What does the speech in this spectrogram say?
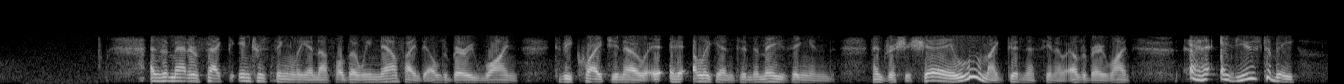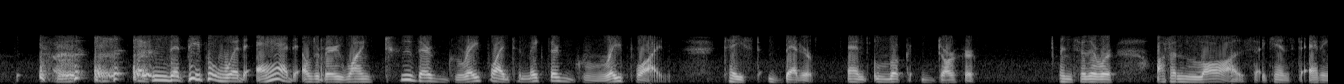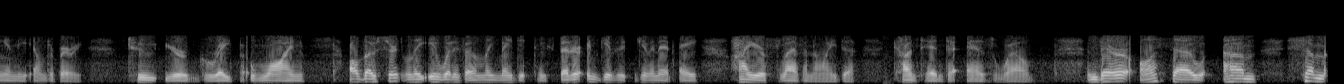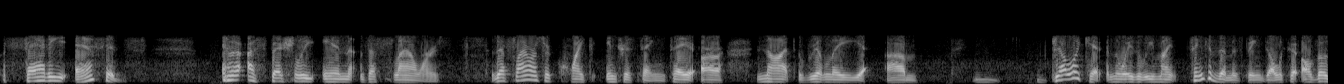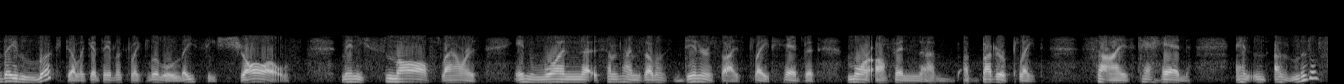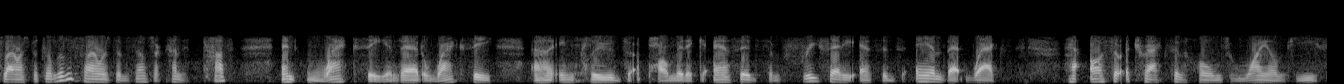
As a matter of fact, interestingly enough, although we now find elderberry wine to be quite, you know, elegant and amazing and and recherche, oh my goodness, you know, elderberry wine. It used to be that people would add elderberry wine to their grape wine to make their grape wine taste better and look darker. And so there were often laws against adding any elderberry to your grape wine, although certainly it would have only made it taste better and give it, given it a higher flavonoid content as well. And there are also um, some fatty acids, especially in the flowers. The flowers are quite interesting. They are not really um, delicate in the way that we might think of them as being delicate. Although they look delicate, they look like little lacy shawls, many small flowers in one, sometimes almost dinner-sized plate head, but more often a butter plate sized head, and uh, little flowers. But the little flowers themselves are kind of tough and waxy, and that waxy uh, includes a palmitic acid, some free fatty acids, and that wax also attracts and homes wild yeast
